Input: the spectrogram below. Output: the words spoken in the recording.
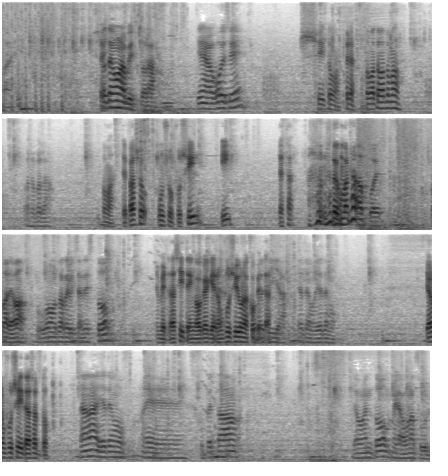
Vale Sí. Yo tengo una pistola ¿Tiene algo ese? Sí, toma, espera. Toma, toma, toma. Pasa, pasa Toma, te paso un subfusil y ya está. no tengo más nada. Ah, pues Vale, va, pues vamos a revisar esto En verdad sí tengo que quiero un fusil y una escopeta. Ya tengo, ya tengo Quiero un fusil de asalto. Nada, nada, ya tengo eh, escopeta. De momento, mira, un azul.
